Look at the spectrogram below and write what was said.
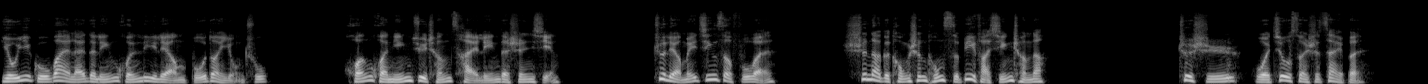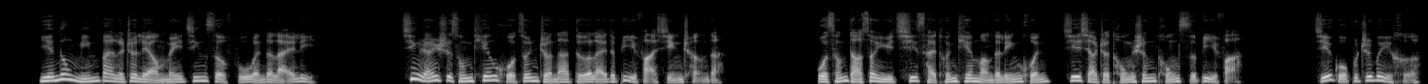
有一股外来的灵魂力量不断涌出，缓缓凝聚成彩铃的身形。这两枚金色符文是那个同生同死秘法形成的。这时我就算是再笨。也弄明白了这两枚金色符文的来历，竟然是从天火尊者那得来的秘法形成的。我曾打算与七彩吞天蟒的灵魂接下这同生同死秘法，结果不知为何，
